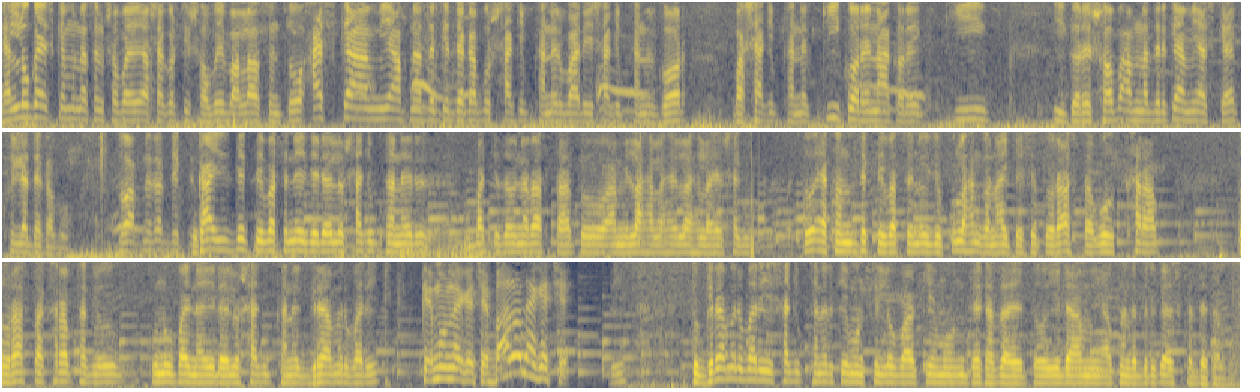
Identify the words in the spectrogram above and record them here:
Hello guys, কেমন আছেন সবাই? আশা করছি সবাই ভালো আছেন। তো আজকে আমি আপনাদেরকে দেখাবো সাকিব খানের বাড়ি, সাকিব খানের ঘর বা সাকিব খানের কি করে, না করে, কি ই করে, সব আপনাদেরকে আমি আজকে খুলে দেখাবো। তো আপনারা দেখতে গাইস, দেখতে পাচ্ছেন, এই যেটা হলো সাকিব খানের বাচ্চা যাওয়ার রাস্তা। তো আমি লাহে লাহে লাহে লাহে সাকিব তো এখন দেখতে পাচ্ছেন, ওই যে পুলাহানগঞ্জ আইতেছে। তো রাস্তা বহুত খারাপ। তো রাস্তা খারাপ থাকলেও কোনো উপায় নাই। এটা হলো সাকিব খানের গ্রামের বাড়ি। কেমন লেগেছে? ভালো লেগেছে? তো গ্রামের বাড়ি সাকিব খানের কেমন ছিল বা কেমন দেখা যায়, তো এটা আমি আপনাদেরকে আজকে দেখাবো।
